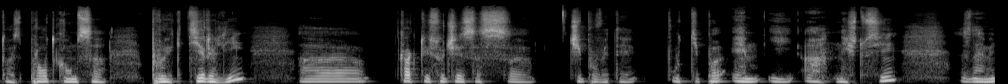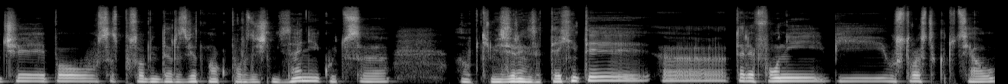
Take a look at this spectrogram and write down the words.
т.е. Broadcom са проектирали, както и случая с чиповете от типа M и A нещо си. Знаем, че по са способни да развият малко по-различни дизайни, които са оптимизирани за техните а, телефони и устройства като цяло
